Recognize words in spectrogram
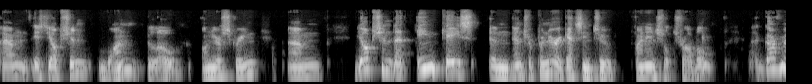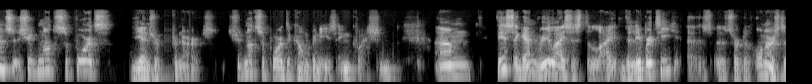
um, is the option one below on your screen. Um, the option that in case an entrepreneur gets into financial trouble, uh, governments should not support the entrepreneurs should not support the companies in question. Um, this again realizes the, li the liberty, uh, uh, sort of honors the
